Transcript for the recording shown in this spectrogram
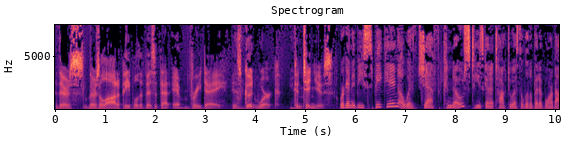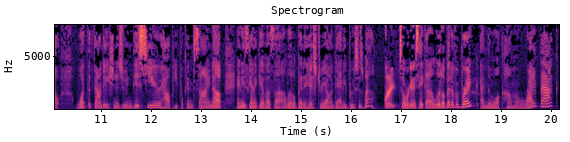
there's there's a lot of people that visit that every day. His uh-huh. good work yeah. continues. We're going to be speaking with Jeff Knost. He's going to talk to us a little bit more about what the foundation is doing this year, how people can sign up, and he's going to give us a, a little bit of history on Daddy Bruce as well. Great. So we're going to take a little bit of a break, and then we'll come right back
